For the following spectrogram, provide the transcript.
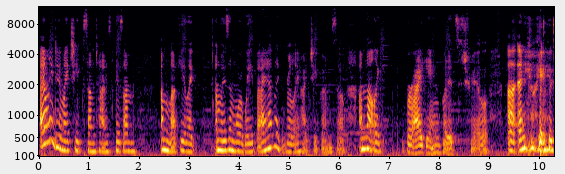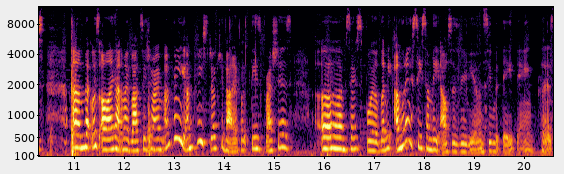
I only do my cheeks sometimes because I'm, I'm lucky, like I'm losing more weight, but I have like really high cheekbones, so I'm not like bragging, but it's true. Uh, anyways, um, that was all I got in my BoxyCharm. I'm pretty, I'm pretty stoked about it, but these brushes, oh, I'm so spoiled. Let me, I'm to see somebody else's review and see what they think, because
